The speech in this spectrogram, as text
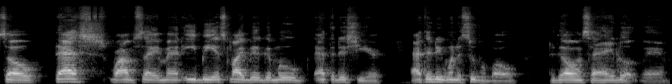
So that's why I'm saying, man, EB, this might be a good move after this year, after they win the Super Bowl, to go and say, hey, look, man,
